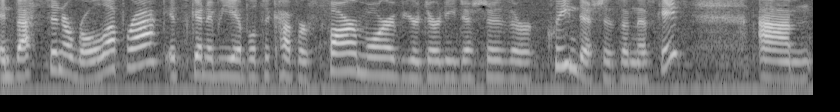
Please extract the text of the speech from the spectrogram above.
invest in a roll-up rack, it's going to be able to cover far more of your dirty dishes or clean dishes in this case um,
